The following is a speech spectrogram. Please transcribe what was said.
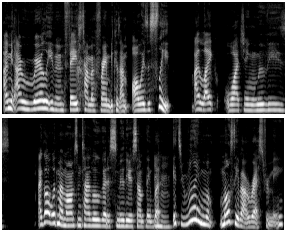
I mean, I rarely even FaceTime a friend because I'm always asleep. I like watching movies. I go out with my mom sometimes. We'll go to smoothie or something, but mm-hmm. it's really m- mostly about rest for me.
